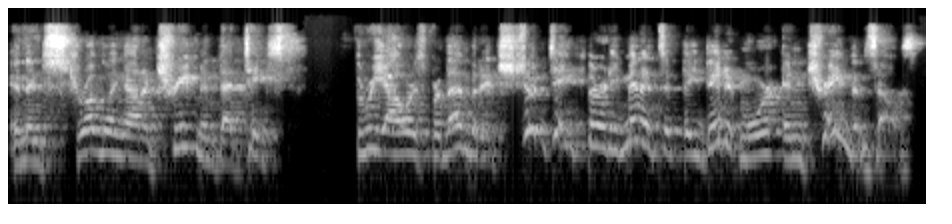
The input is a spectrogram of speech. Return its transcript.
and then struggling on a treatment that takes 3 hours for them, but it should take 30 minutes if they did it more and trained themselves.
